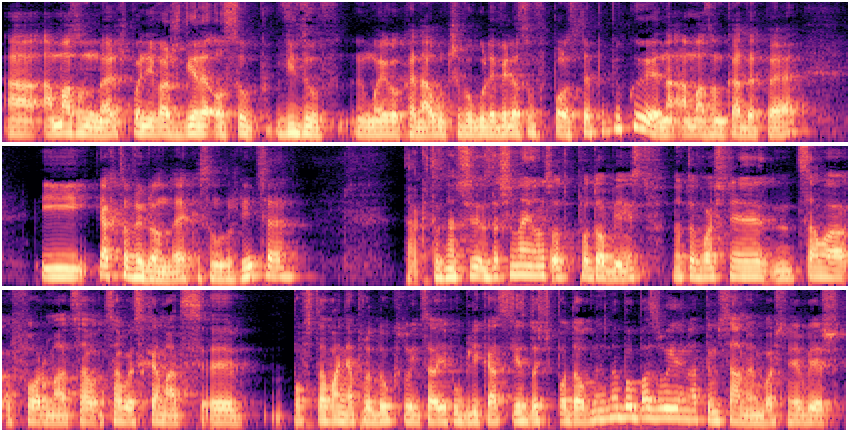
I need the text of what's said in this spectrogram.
a Amazon Merch, ponieważ wiele osób, widzów mojego kanału, czy w ogóle wiele osób w Polsce publikuje na Amazon KDP. I jak to wygląda? Jakie są różnice? Tak, to znaczy zaczynając od podobieństw, no to właśnie cała forma, cały, cały schemat y, powstawania produktu i całej publikacji jest dość podobny, no bo bazuje na tym samym właśnie, wiesz,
